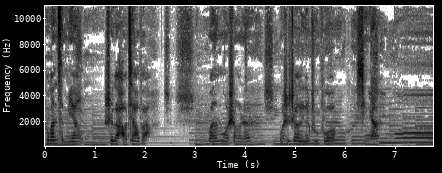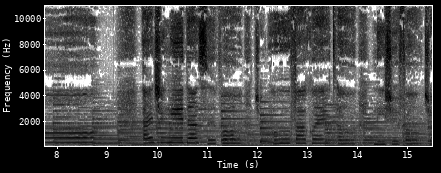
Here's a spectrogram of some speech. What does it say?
不管怎么样，睡个好觉吧，晚安，陌生人。我是这里的主播欣然。爱情一旦撕破，就无法回头。你是否就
